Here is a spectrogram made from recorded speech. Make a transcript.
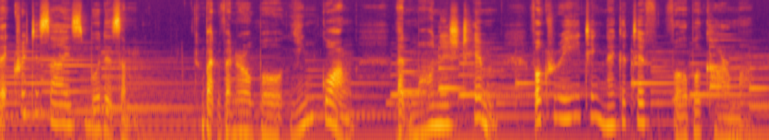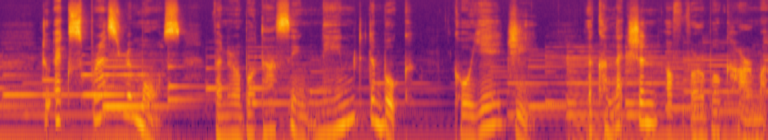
that criticized Buddhism, but Venerable Yin Guang admonished him for creating negative verbal karma. To express remorse, Venerable Da Xing named the book Koye Ji, a collection of verbal karma.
